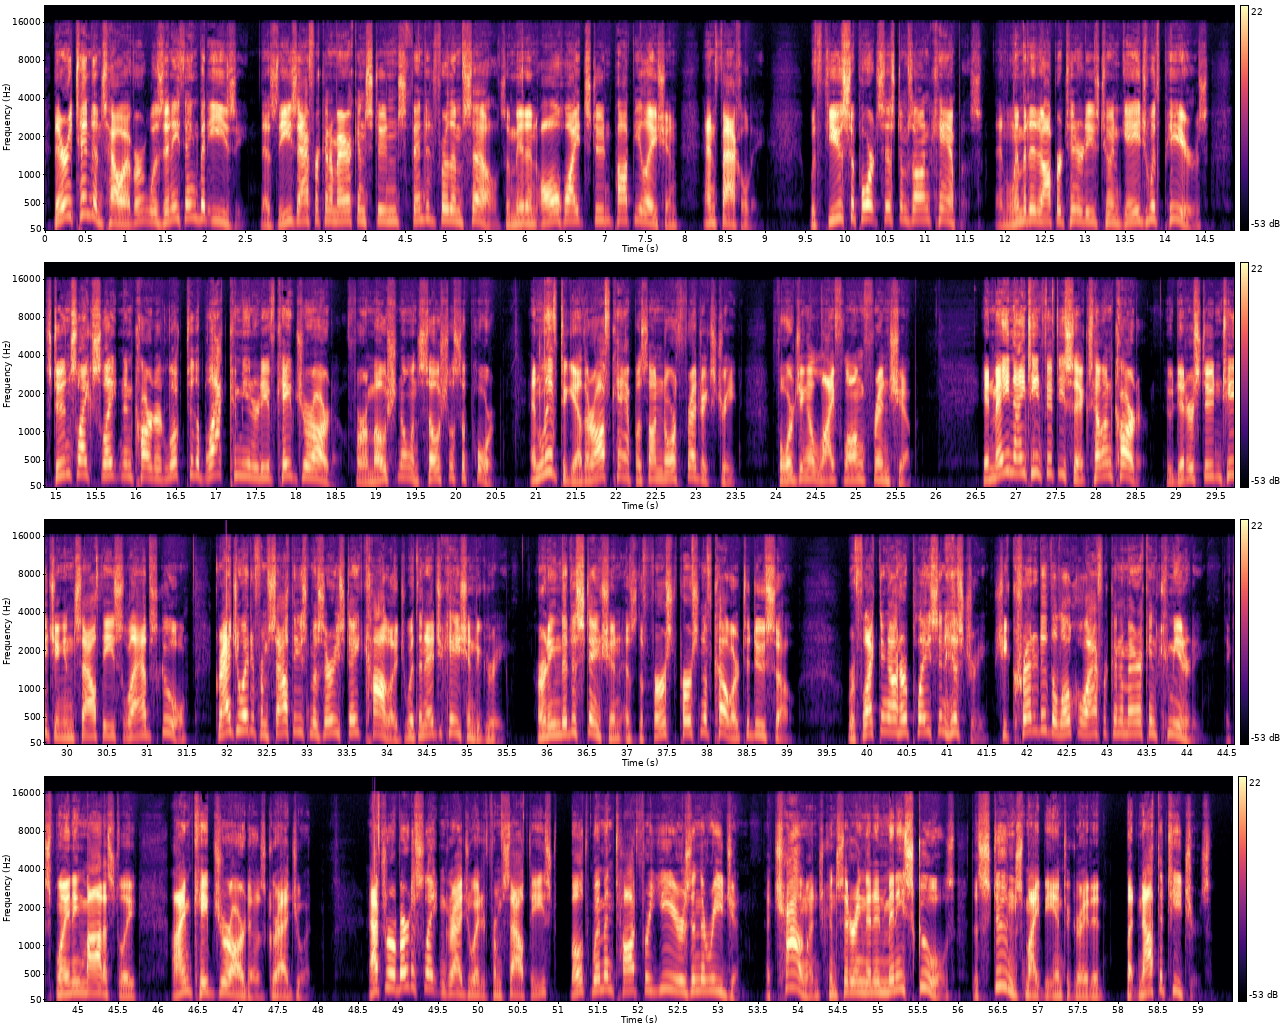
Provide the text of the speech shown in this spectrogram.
Their attendance, however, was anything but easy, as these African American students fended for themselves amid an all white student population and faculty. With few support systems on campus and limited opportunities to engage with peers, students like Slayton and Carter looked to the black community of Cape Girardeau for emotional and social support and lived together off campus on North Frederick Street, forging a lifelong friendship. In May 1956, Helen Carter, who did her student teaching in Southeast Lab School, graduated from Southeast Missouri State College with an education degree, earning the distinction as the first person of color to do so. Reflecting on her place in history, she credited the local African American community, explaining modestly, I'm Cape Girardeau's graduate. After Roberta Slayton graduated from Southeast, both women taught for years in the region, a challenge considering that in many schools the students might be integrated, but not the teachers.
